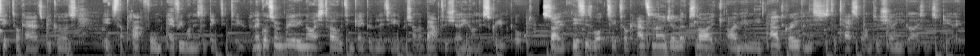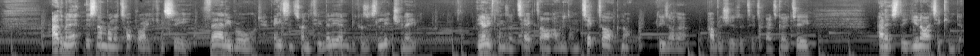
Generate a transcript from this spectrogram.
TikTok ads because it's the platform everyone is addicted to. And they've got some really nice targeting capabilities, which I'm about to show you on this screen record. So this is what TikTok Ads Manager looks like. I'm in the ad group and this is the test one to show you guys in this video. At the minute, this number on the top right, you can see fairly broad, 18 to 22 million, because it's literally the only things I've ticked are it on TikTok, not these other publishers that TikTok ads go to, and it's the United Kingdom.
